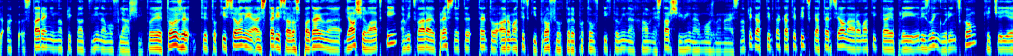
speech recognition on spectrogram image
že ako starením napríklad vína vo fľaši. To je to, že tieto kyseliny aj stery sa rozpadajú na ďalšie látky a vytvárajú presne te, tento aromatický profil, ktoré potom v týchto vínach, hlavne starších vínach môžeme nájsť. Napríklad typ, taká typická terciálna aromatika je pri Rieslingu rínskom, keď je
